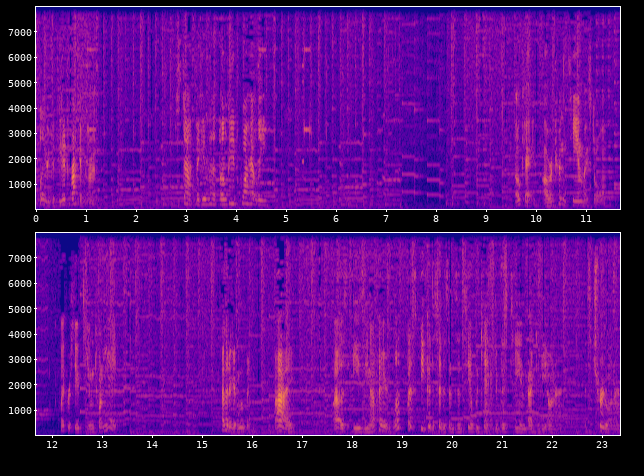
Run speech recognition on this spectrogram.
Player defeated Rocket Grunt. Stop, I give up, I'll leave quietly. Okay, I'll return the TM I stole. Click Receive TM28. I better get moving. Bye. Well, that was easy enough. Hey, let, let's be good citizens and see if we can't give this TM back to the owner. Its true owner.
